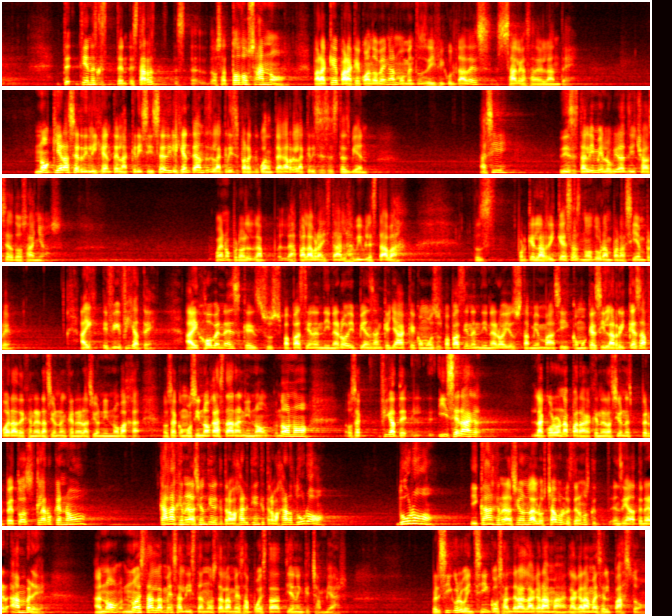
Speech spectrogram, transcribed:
tienes que estar, o sea, todo sano. ¿Para qué? Para que cuando vengan momentos de dificultades salgas adelante. No quieras ser diligente en la crisis, sé diligente antes de la crisis para que cuando te agarre la crisis estés bien. Así. dices, Talí, me lo hubieras dicho hace dos años. Bueno, pero la, la, palabra está, la Biblia estaba. Entonces, porque las riquezas no duran para siempre. Hay, fíjate, hay jóvenes que sus papás tienen dinero y piensan que ya, que como sus papás tienen dinero, ellos también van así, como que si la riqueza fuera de generación en generación y no baja, o sea, como si no gastaran y no, no, no, o sea, fíjate, ¿y será la corona para generaciones perpetuas? Claro que no. Cada generación tiene que trabajar y tiene que trabajar duro, duro. Y cada generación a los chavos les tenemos que enseñar a tener hambre. Ah, no, no está la mesa lista, no está la mesa puesta, tienen que chambear. Versículo 25, saldrá la grama, la grama es el pasto.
